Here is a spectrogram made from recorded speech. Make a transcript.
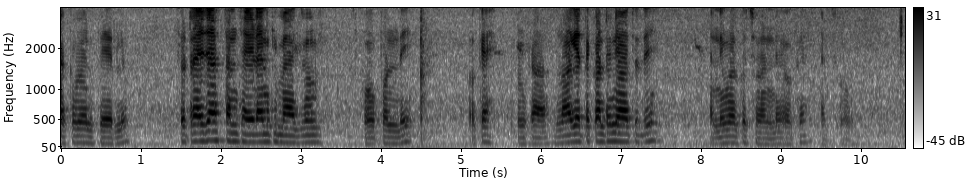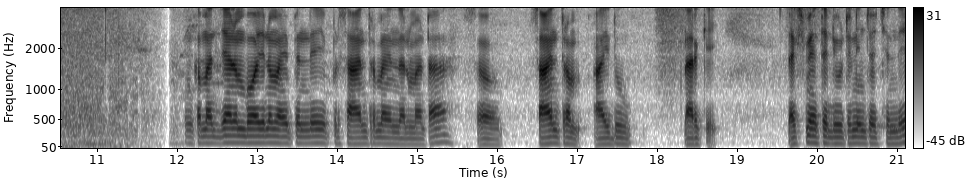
రకమైన పేర్లు. సో ట్రై చేస్తాను చేయడానికి మ్యాక్సిమం హోప్ ఉంది ఓకే. ఇంకా బ్లాగ్ అయితే కంటిన్యూ అవుతుంది. ఎండింగ్ వరకు చూడండి ఓకే? లెట్స్ గో ఇంకా మధ్యాహ్నం భోజనం అయిపోయింది ఇప్పుడు సాయంత్రం అయిందనమాట సో సాయంత్రం ఐదున్నరకి లక్ష్మి అయితే డ్యూటీ నుంచి వచ్చింది.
